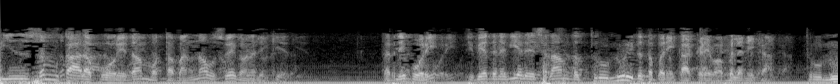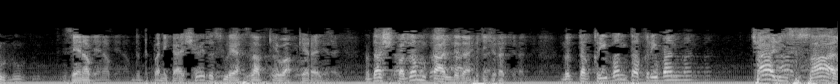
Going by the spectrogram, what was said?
پنځم کال پورې دا متبنا اوسه غاڼه کېده تر دې پورې چې بیا د نبی علی السلام د ترو لوري د تپنې کا کړې و بل نه کا ترو لور زینب د په نکاح شوی د سوره احزاب کې واقع راځي نو دا شپږم کال د هجرت نو تقریبا تقریبا 40 سال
